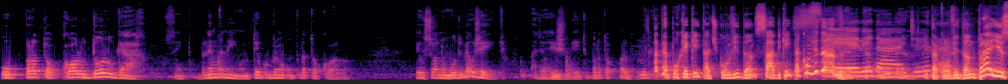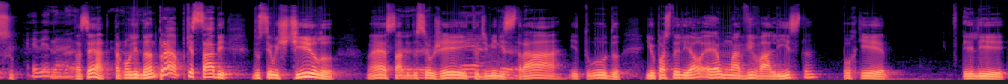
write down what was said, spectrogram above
o protocolo do lugar, problema nenhum, não tem problema com o protocolo. Eu só não mudo o meu jeito, mas eu respeito o protocolo do lugar. Até porque quem está te convidando sabe quem está convidando. É verdade. É E está verdade. convidando para isso. É verdade. Tá certo? Está convidando para porque sabe do seu estilo, né? sabe do seu jeito de ministrar e tudo. E o pastor Eliel é um avivalista, porque ele,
